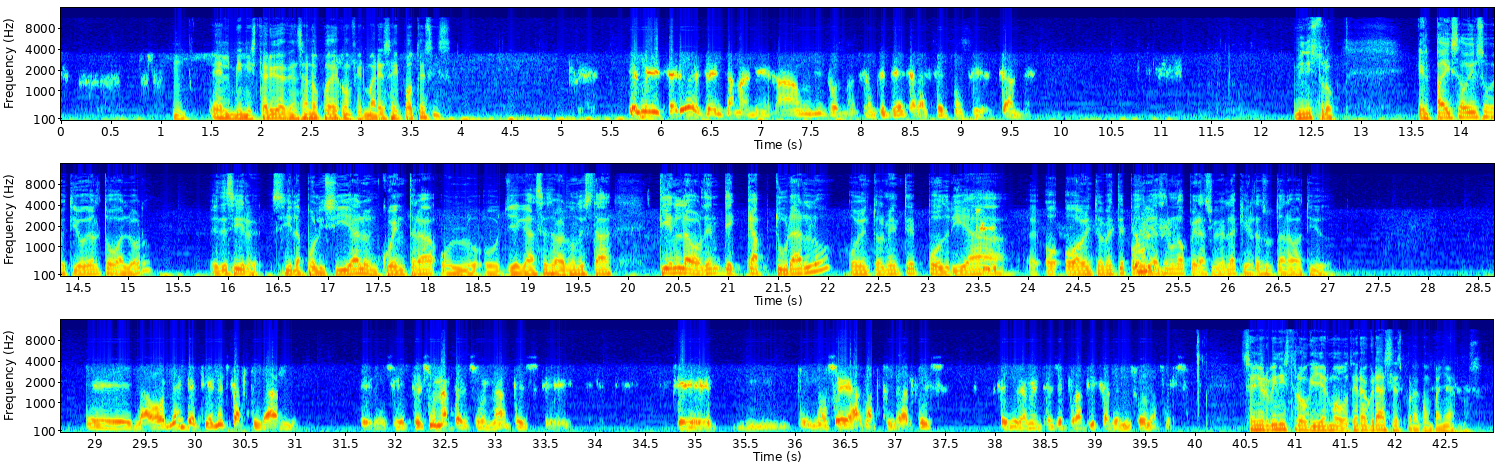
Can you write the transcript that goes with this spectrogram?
Mm. ¿El Ministerio de Defensa no puede confirmar esa hipótesis? El Ministerio de Defensa maneja una información que tiene carácter confidencial. Ministro, ¿El país hoy es objetivo de alto valor? Es decir, si la policía lo encuentra o, llegase a saber dónde está, ¿tiene la orden de capturarlo o eventualmente podría eh, o, eventualmente podría hacer una operación en la que él resultara abatido? Eh, la orden que tiene es capturarlo, pero si esta es una persona pues que, mm, pues, no se deja capturar, pues seguramente se puede aplicar el uso de la fuerza. Señor ministro Guillermo Botero, gracias por acompañarnos.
